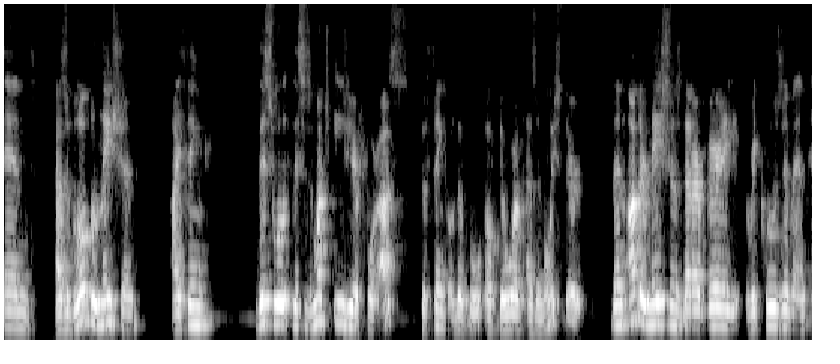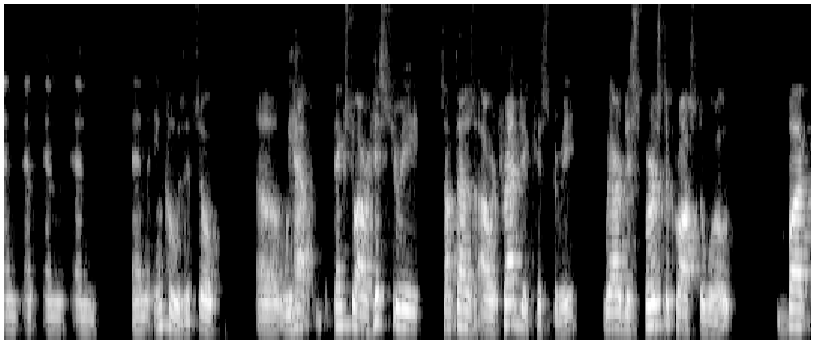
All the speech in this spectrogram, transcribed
And as a global nation, I think this will this is much easier for us to think of the of the world as an oyster than other nations that are very reclusive and and and and and, and inclusive. So uh, we have, thanks to our history, sometimes our tragic history, we are dispersed across the world. But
